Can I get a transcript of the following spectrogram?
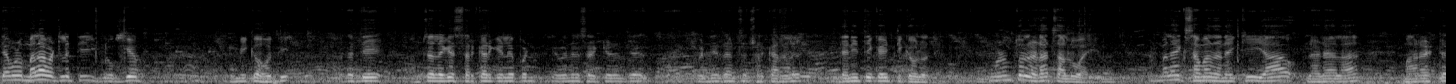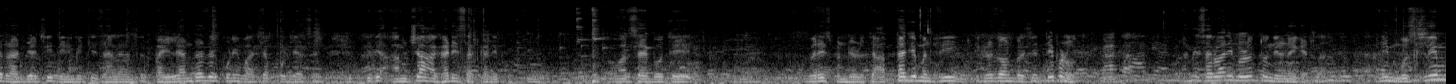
त्यामुळे मला वाटलं ती योग्य भूमिका होती. आता ते आमचं लगेच सरकार गेलं पण देवेंद्र सरकारच्या फडणवीसांचं सरकार आलं त्यांनी ते काही टिकवलं नाही. म्हणून तो लढा चालू आहे. मला एक समाधान आहे की या लढ्याला महाराष्ट्र राज्याची निर्मिती झाल्यानंतर पहिल्यांदा जर कोणी वाचा फोडली असेल तर ते आमच्या आघाडी सरकारने फोडली. पवारसाहेब होते बरेच मंडळी होते. आत्ता जे मंत्री तिकडे जाऊन बसले ते पण होते. आम्ही सर्वांनी मिळून तो निर्णय घेतला. आणि मुस्लिम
